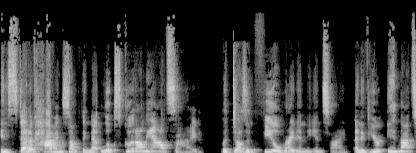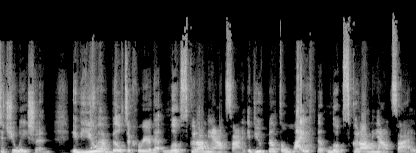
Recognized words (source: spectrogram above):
instead of having something that looks good on the outside, but doesn't feel right in the inside. And if you're in that situation, if you have built a career that looks good on the outside, if you've built a life that looks good on the outside,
